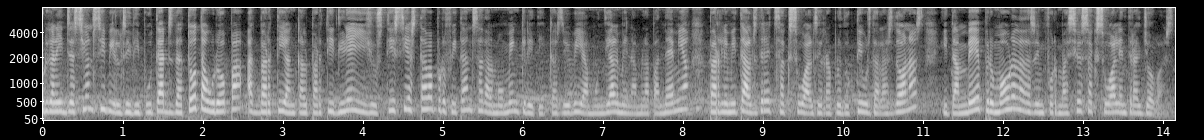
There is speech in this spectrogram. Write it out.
Organitzacions civils i diputats de tota Europa advertien que el partit Llei i Justícia estava aprofitant-se del moment crític que es vivia mundialment amb la pandèmia per limitar els drets sexuals i reproductius de les dones i també promoure la desinformació sexual entre els joves.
